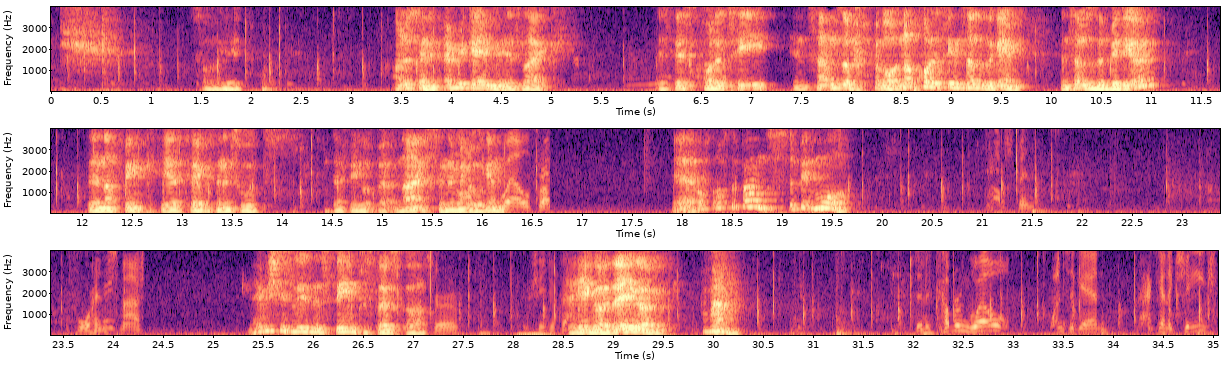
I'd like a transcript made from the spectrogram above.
solid. I'm just saying, if every game is like, is this quality in terms of, well, not quality in terms of the game, in terms of the video, then I think, yeah, table tennis would definitely look better. Nice in the middle again. Well from Yeah, off, off the bounce, a bit more. top spin. Forehand smash. Maybe she's losing steam. Exchange. There you go, there you go. Bam. Did it covering well. Once again, backhand exchange.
